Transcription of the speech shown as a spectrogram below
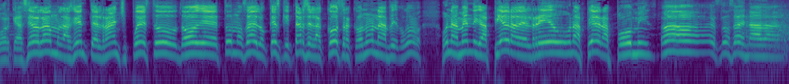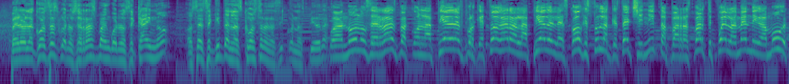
Porque así hablamos la gente del rancho, pues tú, oye, tú no sabes lo que es quitarse la costra con una, una mendiga piedra del río, una piedra pomis. Ah, no sabes nada. Pero la cosa es cuando se raspan, cuando se caen, ¿no? O sea, se quitan las costras así con las piedras. Cuando uno se raspa con la piedra es porque tú agarras la piedra y la escoges tú la que esté chinita para rasparte pues la mendiga mugre.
